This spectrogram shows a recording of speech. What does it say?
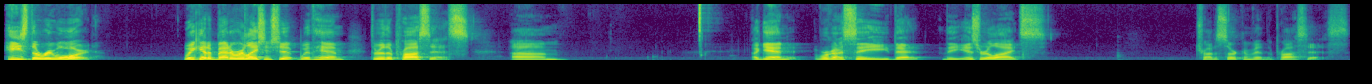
He's the reward. We get a better relationship with Him through the process. Um, again, we're going to see that the Israelites try to circumvent the process.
